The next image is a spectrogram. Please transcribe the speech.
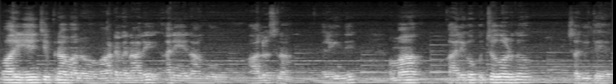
వారు ఏం చెప్పినా మనం మాట వినాలి అని నాకు ఆలోచన కలిగింది. అమ్మా ఖాళీగా కూర్చోకూడదు. చదివితే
